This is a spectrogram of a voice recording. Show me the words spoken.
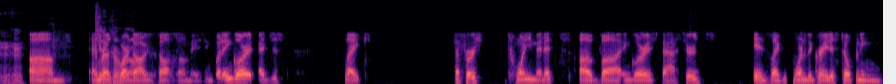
Mhm. Um, and Can't Reservoir. Dogs is also amazing. But Inglourious, I just like the first 20 minutes of uh, Inglourious Basterds is like one of the greatest opening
